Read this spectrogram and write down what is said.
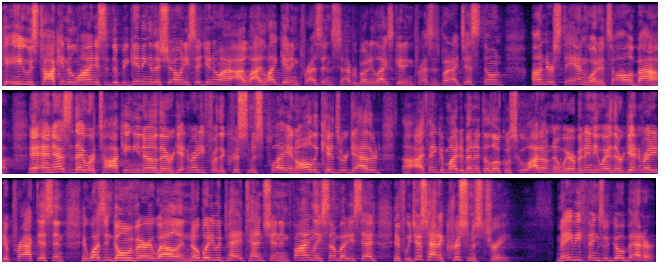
he, he was talking to Linus at the beginning of the show, and he said, You know, I, I, I like getting presents. Everybody likes getting presents, but I just don't understand what it's all about. And, and, as they were talking, you know, they were getting ready for the Christmas play, and all the kids were gathered. Uh, I think it might have been at the local school, I don't know where, but anyway, they were getting ready to practice, and it wasn't going very well, and nobody would pay attention. And finally, somebody said, If we just had a Christmas tree, maybe things would go better.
